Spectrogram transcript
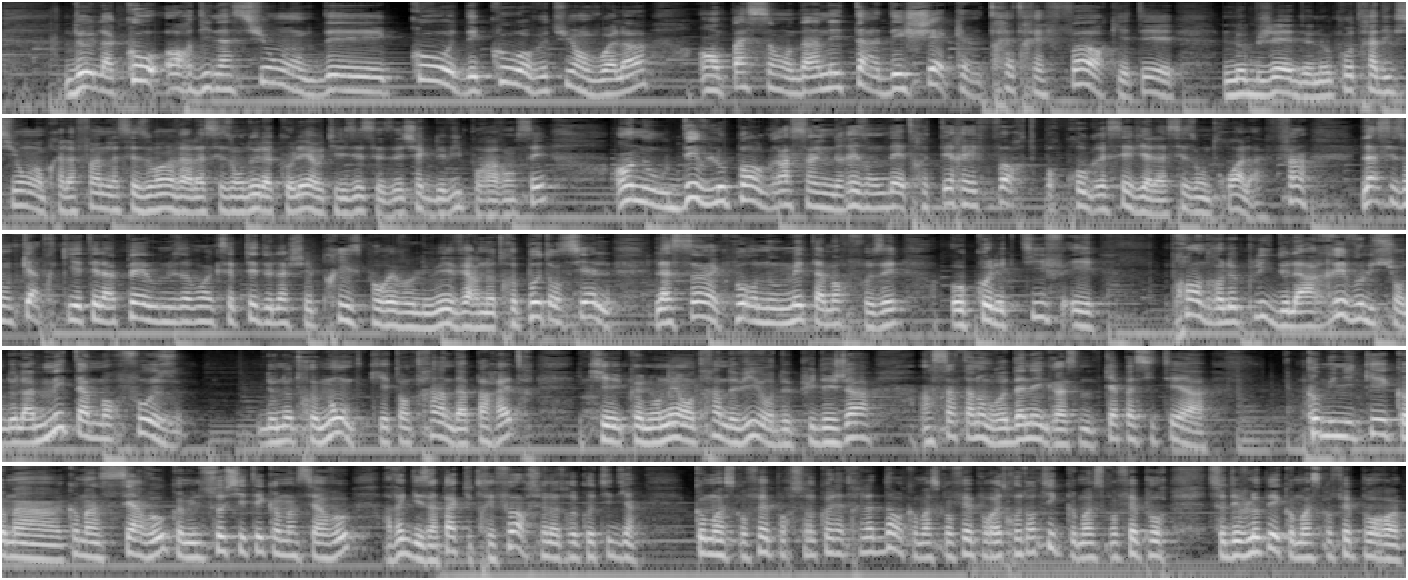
de la coordination, des co, des co, en veux-tu, en voilà, en passant d'un état d'échec très très fort qui était l'objet de nos contradictions après la fin de la saison 1 vers la saison 2, la colère, utiliser ses échecs de vie pour avancer, en nous développant grâce à une raison d'être très forte pour progresser via la saison 3, la fin, la saison 4 qui était la paix où nous avons accepté de lâcher prise pour évoluer vers notre potentiel, la 5 pour nous métamorphoser au collectif et prendre le pli de la révolution, de la métamorphose de notre monde qui est en train d'apparaître, que l'on est en train de vivre depuis déjà un certain nombre d'années grâce à notre capacité à communiquer comme un, comme un cerveau, comme une société comme un cerveau, avec des impacts très forts sur notre quotidien. Comment est-ce qu'on fait pour se reconnaître là-dedans? Comment est-ce qu'on fait pour être authentique? Comment est-ce qu'on fait pour se développer? Comment est-ce qu'on fait pour euh,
